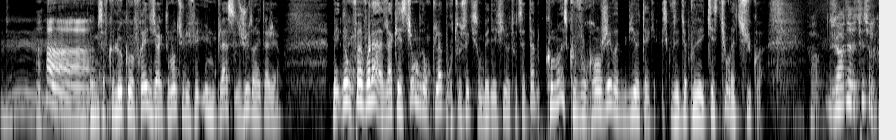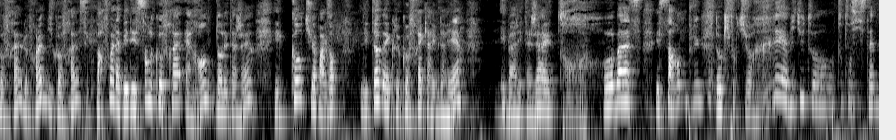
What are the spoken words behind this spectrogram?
Mmh. Ah. Donc, sauf que le coffret, directement, tu lui fais une place juste dans l'étagère. Mais donc, enfin voilà, la question, donc là, pour tous ceux qui sont BDFIL autour de cette table, comment est-ce que vous rangez votre bibliothèque? Est-ce que vous avez déjà posé des questions là-dessus, quoi? Alors, je vais revenir vite fait sur le coffret. Le problème du coffret, c'est que parfois la BD sans le coffret, elle rentre dans l'étagère. Et quand tu as par exemple les tomes avec le coffret qui arrive derrière, et ben l'étagère est trop basse et ça rentre plus. Donc il faut que tu réhabitues ton, ton, ton système.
